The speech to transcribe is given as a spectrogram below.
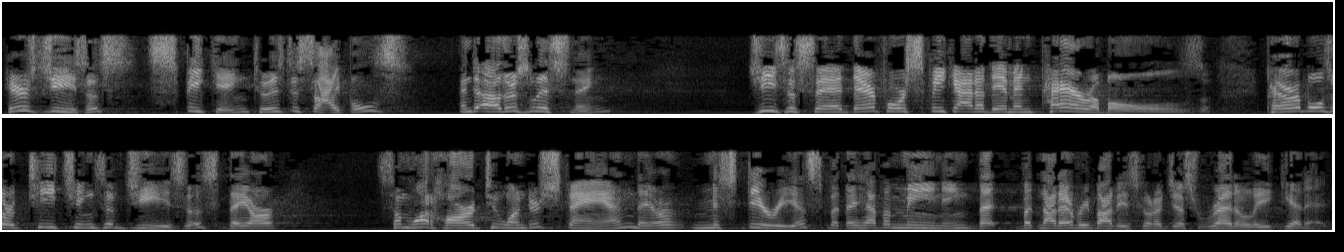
Here's Jesus speaking to his disciples and to others listening. Jesus said, Therefore speak out of them in parables. Parables are teachings of Jesus. They are somewhat hard to understand. They are mysterious, but they have a meaning, but, but not everybody's going to just readily get it.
